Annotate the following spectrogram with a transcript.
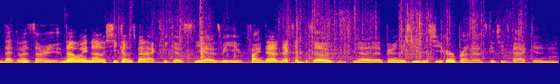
that was sorry. No, wait, no. She comes back because yeah, as we find out next episode, uh, apparently she uses she her pronouns because she's back in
